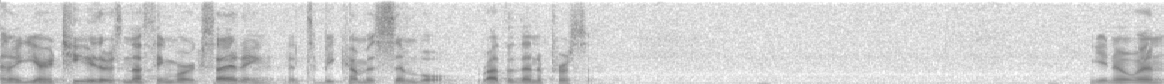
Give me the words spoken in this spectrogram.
And I guarantee you there's nothing more exciting than to become a symbol rather than a person. You know, when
